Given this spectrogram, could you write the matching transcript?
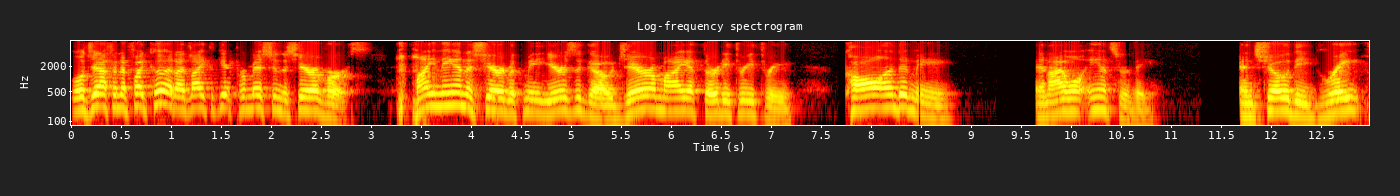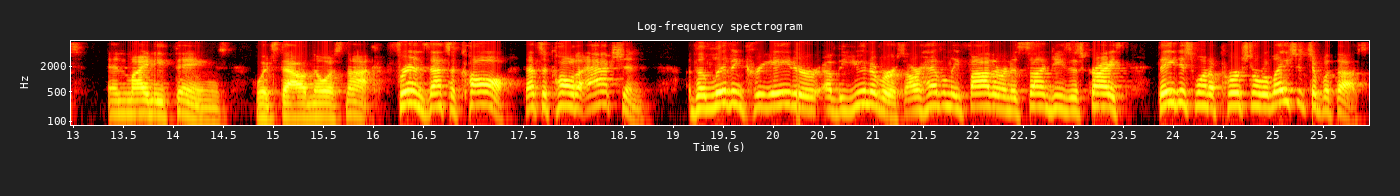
Well, Jeff, and if I could, I'd like to get permission to share a verse. My Nana shared with me years ago, Jeremiah 33 3. Call unto me, and I will answer thee, and show thee great and mighty things which thou knowest not. Friends, that's a call. That's a call to action. The living creator of the universe, our heavenly Father and his Son, Jesus Christ, they just want a personal relationship with us.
